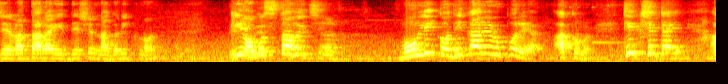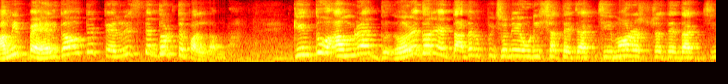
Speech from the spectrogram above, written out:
যে তারা এই দেশের নাগরিক নন। কি অবস্থা হয়েছে? মৌলিক অধিকারের উপরে আক্রমণ। ঠিক সেটাই আমি পেহেলগাঁওতে টেররিস্টদের ধরতে পারলাম না। কিন্তু আমরা ধরে ধরে তাদের পিছনে উড়িষ্যাতে যাচ্ছি মহারাষ্ট্রতে যাচ্ছি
